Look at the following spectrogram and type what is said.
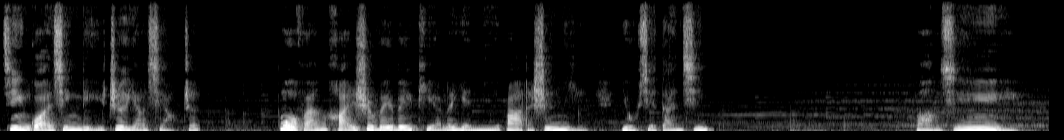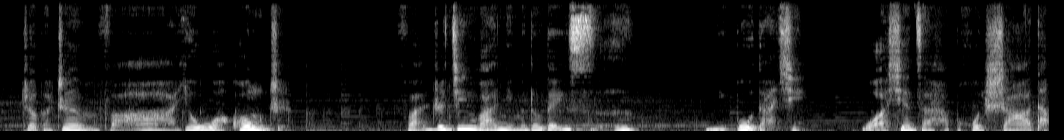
尽管心里这样想着，莫凡还是微微瞥了眼泥巴的身影，有些担心。放心，这个阵法由我控制。反正今晚你们都得死，你不担心。我现在还不会杀他。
